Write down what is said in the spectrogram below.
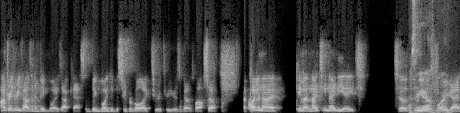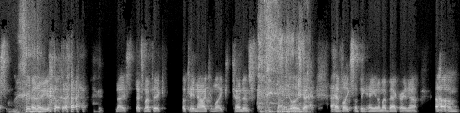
Andre 3000 and Big Boi is OutKast. And Big Boi did the Super Bowl like two or three years ago as well. So Aquemini came out in 1998. So That's three years before you guys. there you go. nice. That's my pick okay, now I can like kind of I feel like I, I have like something hanging on my back right now. Um,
